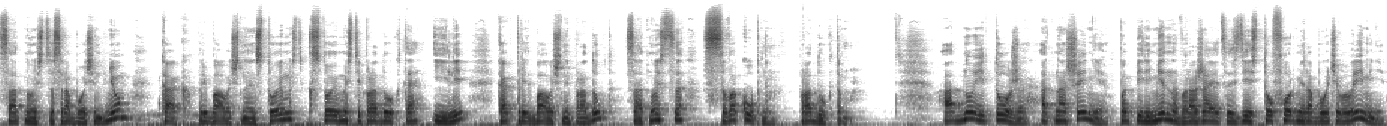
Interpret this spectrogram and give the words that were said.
соотносится с рабочим днем, как прибавочная стоимость к стоимости продукта или как прибавочный продукт соотносится с совокупным продуктом. Одно и то же отношение попеременно выражается здесь то в форме рабочего времени,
